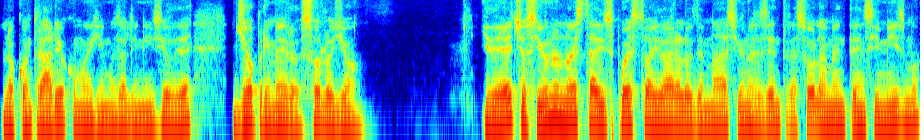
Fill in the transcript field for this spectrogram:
Lo contrario, como dijimos al inicio, de yo primero, solo yo. Y de hecho, si uno no está dispuesto a ayudar a los demás, si uno se centra solamente en sí mismo,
